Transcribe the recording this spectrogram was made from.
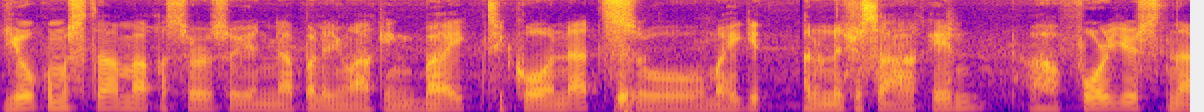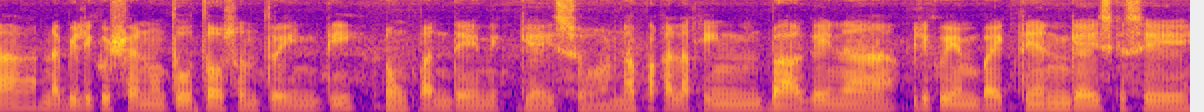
Yo, kumusta mga ka-sir? So, yan nga pala yung aking bike, si Conat. So, mahigit ano na siya sa akin. 4 years na, nabili ko siya nung 2020, nung pandemic guys. So, napakalaking bagay na bili ko yung bike na yan guys kasi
